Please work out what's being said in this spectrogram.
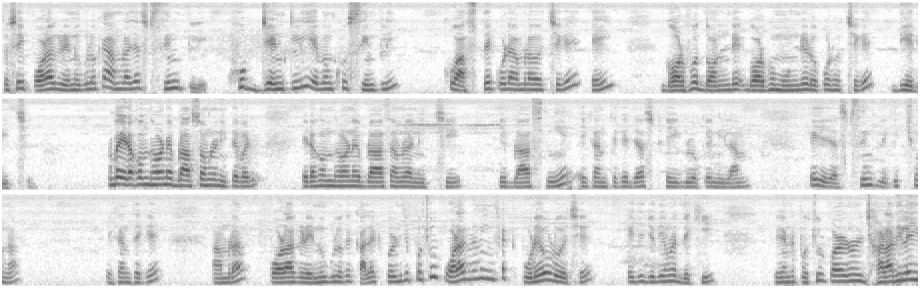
তো সেই পরাগ রেণুগুলোকে আমরা জাস্ট সিম্পলি খুব জেন্টলি এবং খুব সিম্পলি খুব আস্তে করে আমরা হচ্ছে গিয়ে এই গর্ভদণ্ডে, গর্ভমুণ্ডের ওপর হচ্ছে গিয়ে দিয়ে দিচ্ছি। বা এরকম ধরনের ব্রাশও আমরা নিতে পারি। এরকম ধরনের ব্রাশ আমরা নিচ্ছি। এই ব্রাশ নিয়ে এখান থেকে জাস্ট এইগুলোকে নিলাম। এই যে জাস্ট সিম্পলি কিচ্ছু না। এখান থেকে আমরা পরাগ রেণুগুলোকে কালেক্ট করে নিচ্ছি প্রচুর পরাগ রেণু ইনফ্যাক্ট পড়েও রয়েছে। এই যে যদি আমরা দেখি এখানটা প্রচুর পরাগ রেণু, ঝাড়া দিলেই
